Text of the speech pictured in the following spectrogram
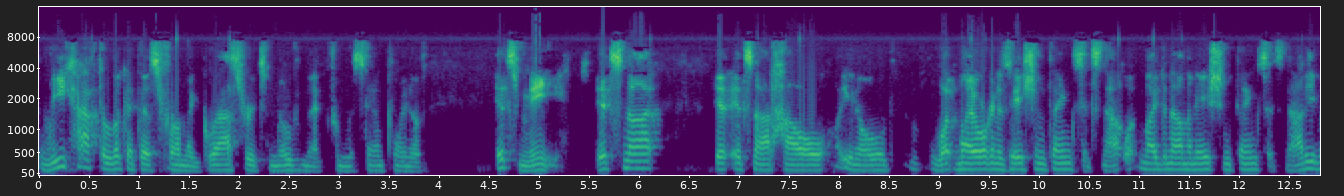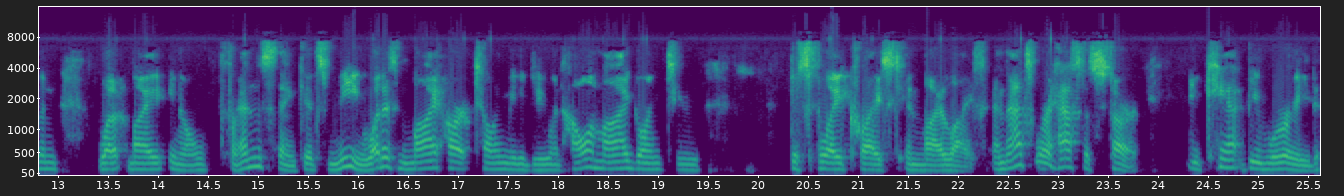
we have to look at this from a grassroots movement from the standpoint of it's me. It's not it, it's not how you know what my organization thinks. It's not what my denomination thinks. It's not even what my you know friends think. It's me. What is my heart telling me to do, and how am I going to display Christ in my life? And that's where it has to start. You can't be worried.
